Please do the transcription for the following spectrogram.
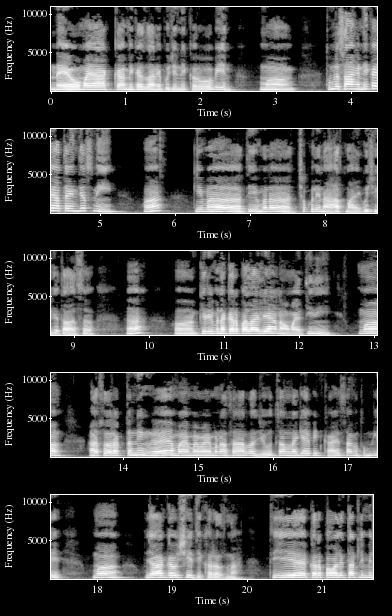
नाही हो माया अक्का मी काय जाणे पूजे नाही करू बिन. मग? तुमले सांग नाही काय आता येईन तेच नाही हां? की मग ती म्हण छकुली ना हात माय घुशी घेता असं. हां? गिरी म्हणा करपाला आली ना हो माहिती मग असं रक्त निघ माय माय माय म्हणा असा अर्धा जीव चालला घ्या बी काय सांगू तुमले? मग या गावशी आहे ती खरंच ना. ती करपावाली ताटली मी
